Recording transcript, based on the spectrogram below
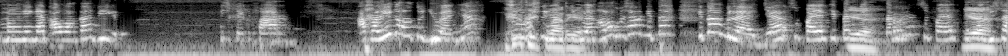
mengingat Allah tadi gitu istighfar apalagi kalau tujuannya lurus dengan tujuan. Allah misalnya kita kita belajar supaya kita Iya. pinter supaya kita Iya. bisa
